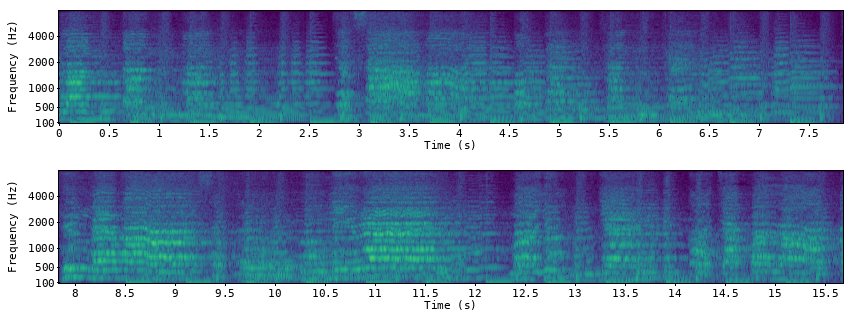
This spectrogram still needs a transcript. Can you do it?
ำลังตั้งมั่นจะสามารถป้องกันขันแข็งถึงแม้ว่าศัตรูผู้มีแรงมายุดแย่งก็จะประหลาดไป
